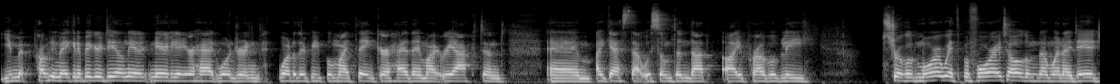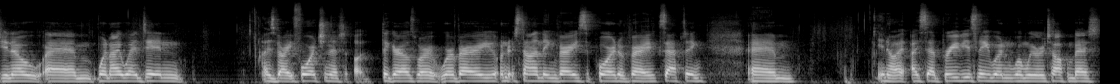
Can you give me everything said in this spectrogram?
you probably make it a bigger deal near, nearly in your head, wondering what other people might think or how they might react. And um, I guess that was something that I probably struggled more with before I told them than when I did. You know, um, when I went in, I was very fortunate. Uh, the girls were, were very understanding, very supportive, very accepting. Um, you know, I, I, said previously when, when we were talking about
